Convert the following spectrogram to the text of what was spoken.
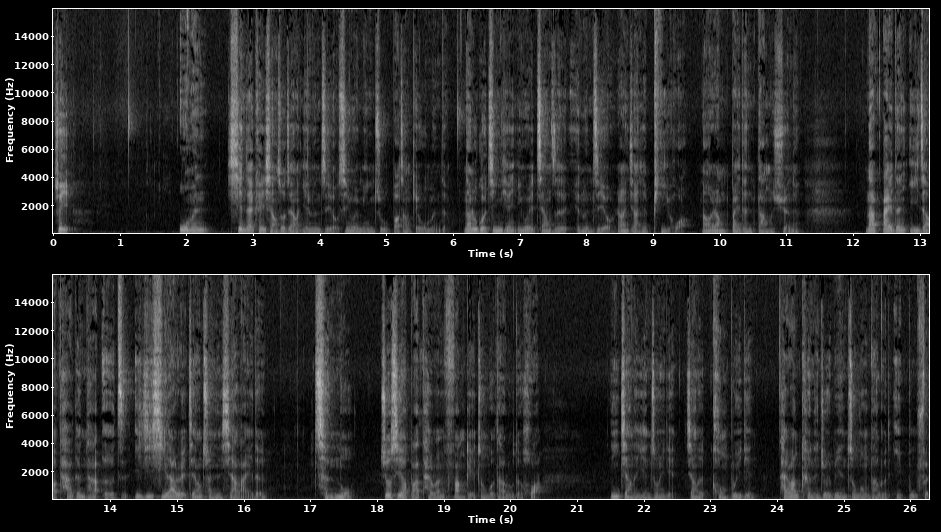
所以我们现在可以享受这样言论自由，是因为民主保障给我们的。那如果今天因为这样子的言论自由，让你讲一些屁话，然后让拜登当选了，那拜登依照他跟他儿子以及希拉蕊这样传承下来的承诺，就是要把台湾放给中国大陆的话，你讲的严重一点，讲的恐怖一点，台湾可能就会变成中共大陆的一部分。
